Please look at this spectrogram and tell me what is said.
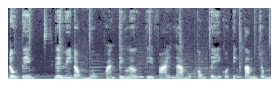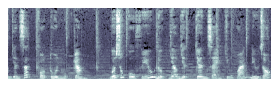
Đầu tiên, để huy động một khoản tiền lớn thì phải là một công ty có tiếng tăm trong danh sách Fortune 100 với số cổ phiếu được giao dịch trên sàn chứng khoán New York.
